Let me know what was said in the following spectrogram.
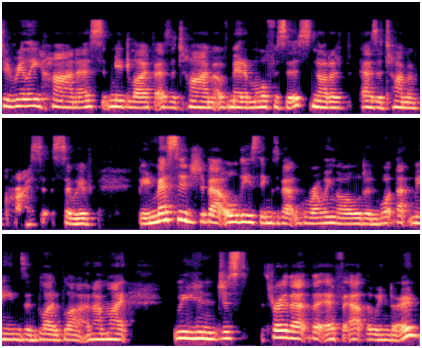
to really harness midlife as a time of metamorphosis, not a, as a time of crisis. So we've been messaged about all these things about growing old and what that means and blah, blah, blah. And I'm like, we can just throw that the F out the window.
